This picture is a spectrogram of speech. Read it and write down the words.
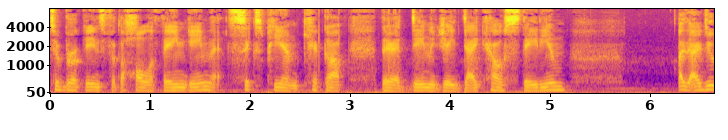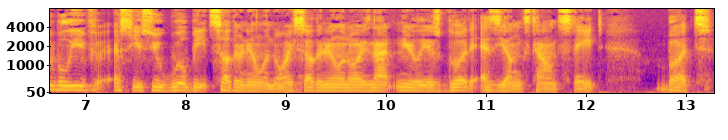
to Brookings for the Hall of Fame game. That 6 p.m. kickoff there at Dana J. Dykhouse Stadium. I, I, do believe SDSU will beat Southern Illinois. Southern Illinois is not nearly as good as Youngstown State, but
